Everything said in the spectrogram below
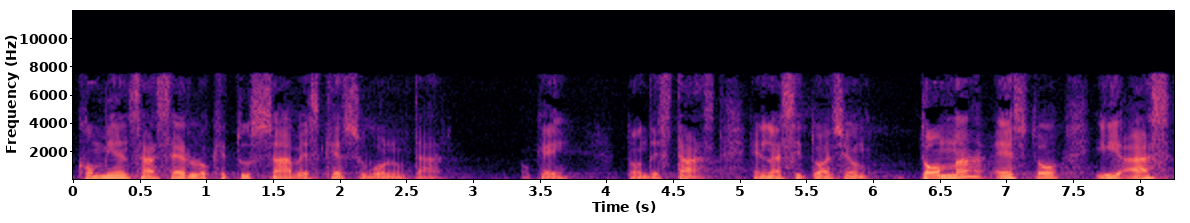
comienza a hacer lo que tú sabes que es su voluntad. ¿Ok? Donde estás, en la situación, toma esto y haz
